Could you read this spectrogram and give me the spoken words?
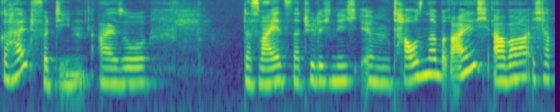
Gehalt verdienen. Also das war jetzt natürlich nicht im Tausenderbereich, aber ich habe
